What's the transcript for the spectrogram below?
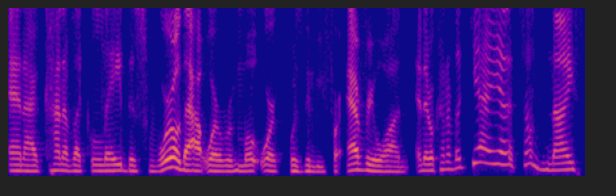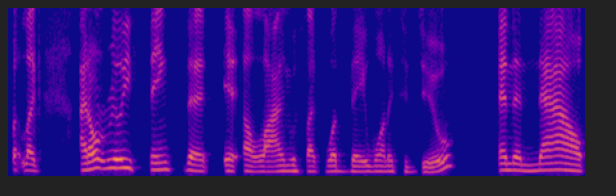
and I kind of like laid this world out where remote work was going to be for everyone. And they were kind of like, yeah, yeah, that sounds nice. But like, I don't really think that it aligned with like what they wanted to do. And then now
